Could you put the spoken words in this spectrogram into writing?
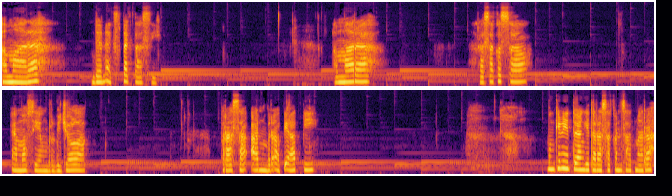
Amarah dan ekspektasi. Amarah, rasa kesal, emosi yang bergejolak, perasaan berapi-api. Mungkin itu yang kita rasakan saat marah.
